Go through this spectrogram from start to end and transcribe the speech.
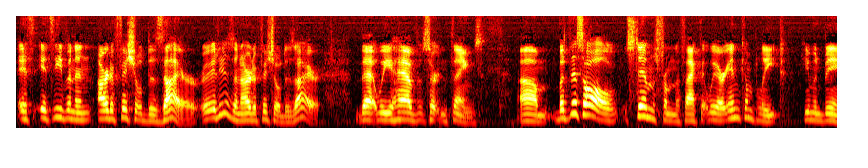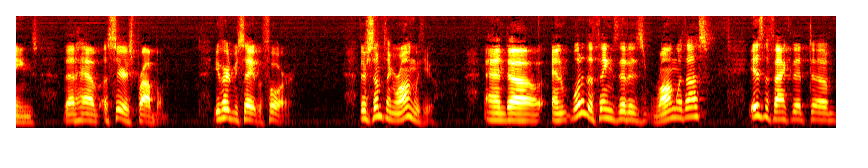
it's it's even an artificial desire. It is an artificial desire that we have certain things, um, but this all stems from the fact that we are incomplete human beings that have a serious problem. You've heard me say it before. There's something wrong with you, and uh, and one of the things that is wrong with us is the fact that um,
